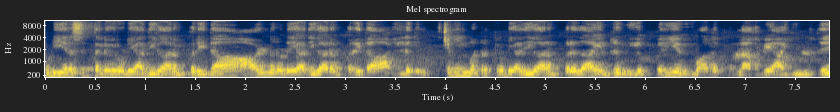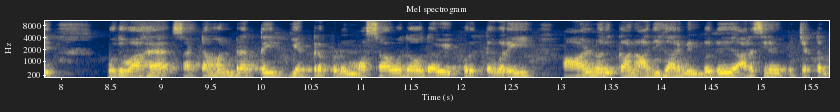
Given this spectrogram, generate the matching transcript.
குடியரசுத் தலைவருடைய அதிகாரம் பெரிதா ஆளுநருடைய அதிகாரம் பெரிதா இல்லது உச்சநீதிமன்றத்தினுடைய அதிகாரம் பெரிதா என்று மிகப்பெரிய விவாத பொருளாகவே ஆகியுள்ளது. பொதுவாக சட்டமன்றத்தை இயற்றப்படும் மசோதாவை பொறுத்தவரை ஆளுநருக்கான அதிகாரம் என்பது அரசியலமைப்பு சட்டம்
